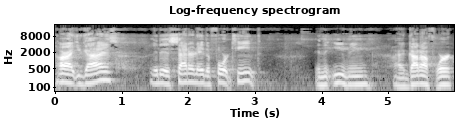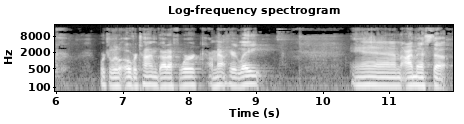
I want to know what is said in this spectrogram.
All right, you guys. It is Saturday the 14th in the evening. I got off work, worked a little overtime, got off work. I'm out here late and I messed up.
